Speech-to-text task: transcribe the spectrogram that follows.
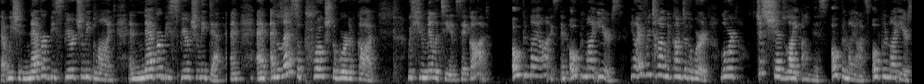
that we should never be spiritually blind and never be spiritually deaf. And, and, and let us approach the word of God with humility and say, God, open my eyes and open my ears. You know, every time we come to the word, Lord, just shed light on this. Open my eyes, open my ears,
